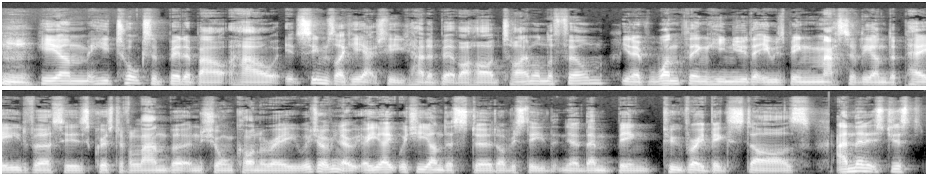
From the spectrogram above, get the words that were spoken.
he um he talks a bit about how it seems like he actually had a bit of a hard time on the film. You know, for one thing, he knew that he was being massively underpaid versus Christopher Lambert and Sean Connery, which you know he- which he understood. Obviously, you know them being two very big stars, and then it's just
